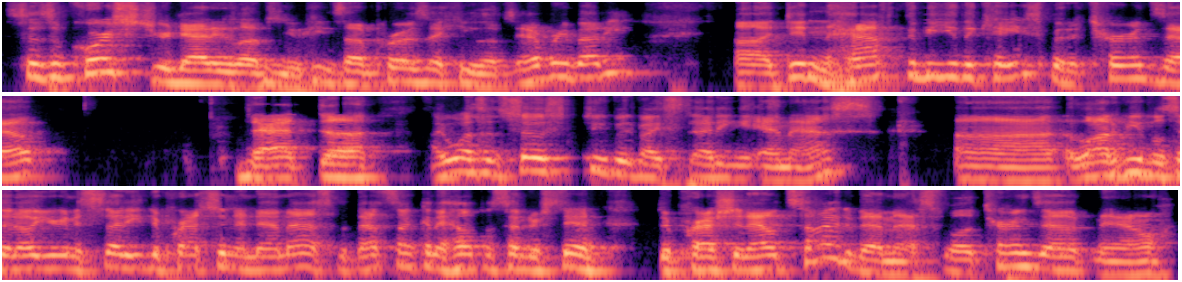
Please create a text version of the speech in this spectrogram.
Says, of course, your daddy loves you. He's on Prozac. He loves everybody. Uh, didn't have to be the case, but it turns out that uh, I wasn't so stupid by studying MS. Uh, a lot of people said, oh, you're going to study depression and MS, but that's not going to help us understand depression outside of MS. Well, it turns out now,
